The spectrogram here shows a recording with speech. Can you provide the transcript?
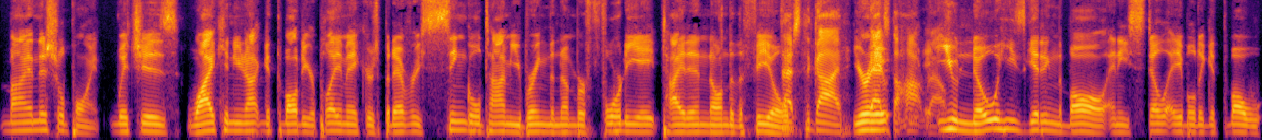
my initial point, which is why can you not get the ball to your playmakers, but every single time you bring the number 48 tight end onto the field, That's the guy. you're That's ab- the hot route. You know he's getting the ball and he's still able to get the ball.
